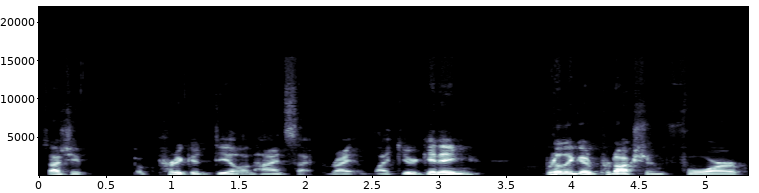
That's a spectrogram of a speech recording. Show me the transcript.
It's actually a pretty good deal in hindsight, right? Like you're getting really good production for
